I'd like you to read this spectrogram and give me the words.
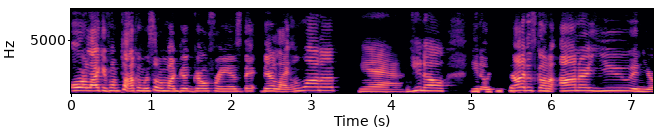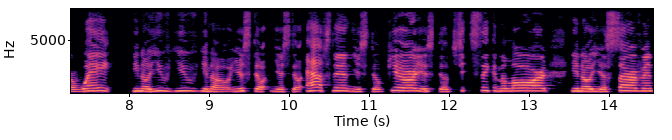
Or like if I'm talking with some of my good girlfriends, they they're like, Lawana, yeah, you know, you know, God is going to honor you in your weight you know you you you know you're still you're still abstinent you're still pure you're still seeking the lord you know you're serving.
